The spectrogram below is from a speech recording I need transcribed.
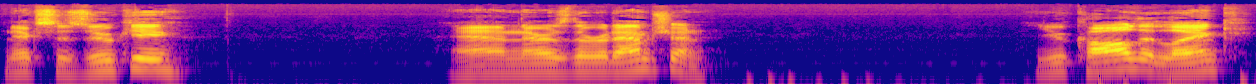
Nick Suzuki. And there's the redemption. You called it, Link.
